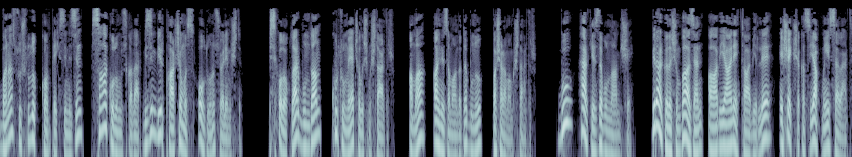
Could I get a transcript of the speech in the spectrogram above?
bana suçluluk kompleksimizin sağ kolumuz kadar bizim bir parçamız olduğunu söylemişti. Psikologlar bundan kurtulmaya çalışmışlardır ama aynı zamanda da bunu başaramamışlardır. Bu herkeste bulunan bir şey. Bir arkadaşım bazen abiyane tabirle eşek şakası yapmayı severdi.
